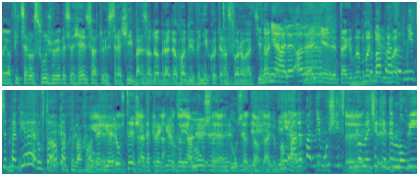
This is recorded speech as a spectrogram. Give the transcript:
e, oficerów służby bezpieczeństwa, którzy stracili bardzo dobre dochody w wyniku transformacji. No, no nie, ale, ale nie, nie, tak, no, chyba nie, pracownicy PGR-ów, to o to chyba chodzi. PGR-ów też, ale PGR-ów... ja muszę, muszę dodać, nie, nie, ale pan nie musi w tym momencie, kiedy mówi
